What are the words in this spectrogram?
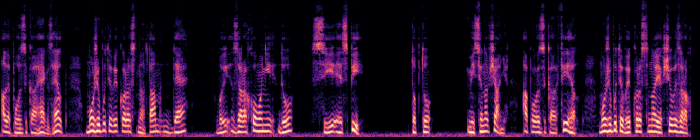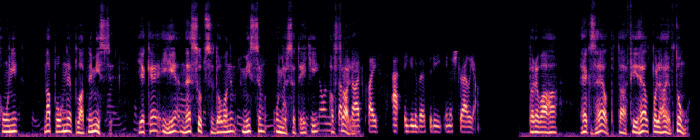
але позика Hex Help може бути використана там, де ви зараховані до CSP, тобто місця навчання, а позика FIHELP може бути використана, якщо ви зараховані на повне платне місце, яке є несубсидованим місцем університеті Австралії. Перевага HexHelp та FeeHelp полягає в тому,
